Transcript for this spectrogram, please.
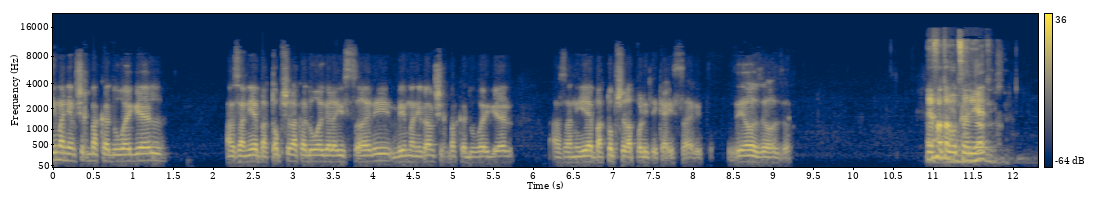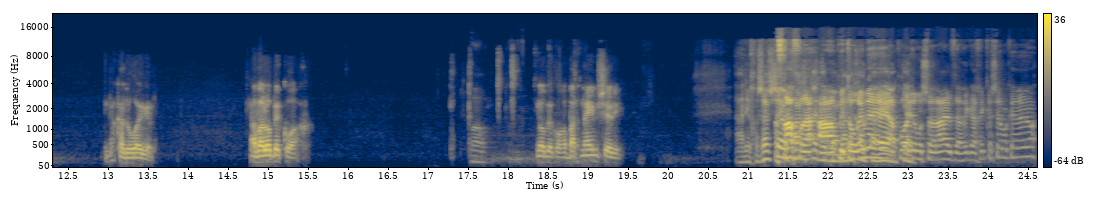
אם אני אמשיך בכדורגל, אז אני אהיה בטופ של הכדורגל הישראלי, ואם אני לא אמשיך בכדורגל, אז אני אהיה בטופ של הפוליטיקה הישראלית. זה או זה או זה. איפה אתה רוצה להיות? בכדורגל. אבל לא בכוח. וואו. לא בכוח, בתנאים שלי. אני חושב אסף, שהוכחת את זה במהלך הפיטורים הקריירה, מהפועל כן. ירושלים זה הרגע הכי קשה בקריירה?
